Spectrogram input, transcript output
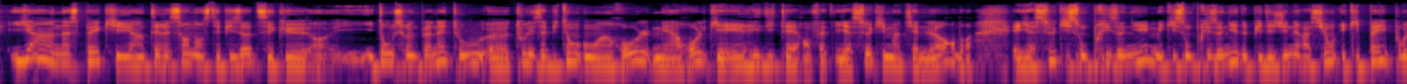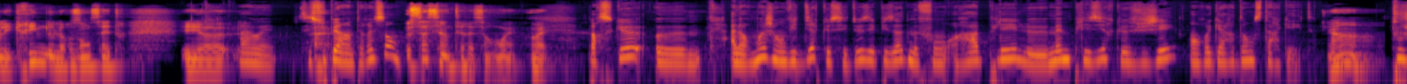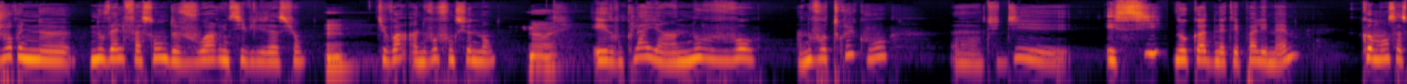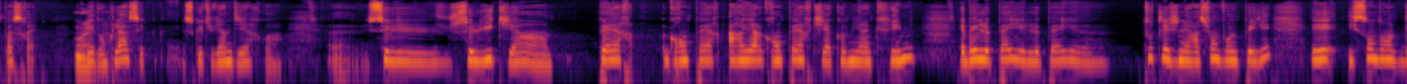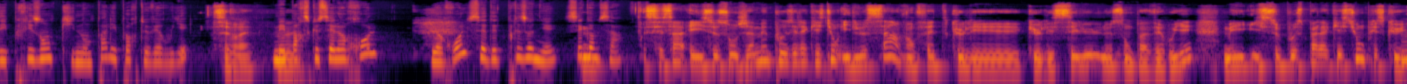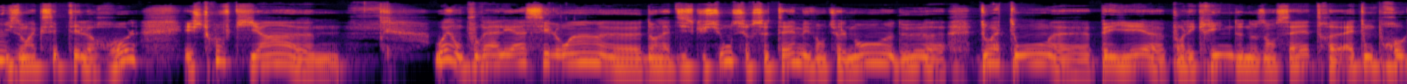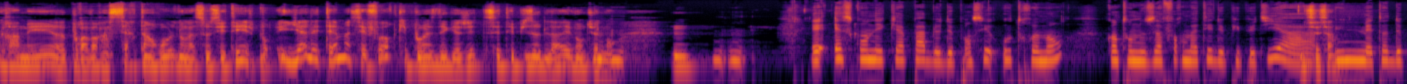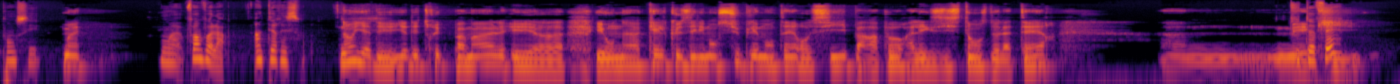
il y a un aspect qui est intéressant dans cet épisode, c'est que euh, il tombe sur une planète où euh, tous les habitants ont un rôle, mais un rôle qui est héréditaire en fait. Il y a ceux qui maintiennent l'ordre et il y a ceux qui sont prisonniers, mais qui sont prisonniers depuis des générations et qui payent pour les crimes de leurs ancêtres. Et euh, Ah ouais, c'est Ah. super intéressant. ça, c'est intéressant, ouais, ouais. Parce que, euh, alors moi j'ai envie de dire que ces deux épisodes me font rappeler le même plaisir que j'ai en regardant Stargate. Ah, Toujours une euh, nouvelle façon de voir une civilisation. hmm. Tu vois, un nouveau fonctionnement. ouais, ouais. Et donc là, il y a un nouveau, un nouveau truc où euh, tu te dis, et si nos codes n'étaient pas les mêmes, comment ça se passerait? Ouais. Et donc là, c'est ce que tu viens de dire, quoi. Euh, celui, celui qui a un père, grand-père, arrière-grand-père qui a commis un crime, eh ben il le paye et il le paye. euh, toutes les générations vont le payer et ils sont dans des prisons qui n'ont pas les portes verrouillées, C'est vrai. mais ouais. parce que c'est leur rôle. Leur rôle, c'est d'être prisonnier. C'est Mm. comme ça. C'est ça, et ils se sont jamais posé la question. Ils le savent en fait que les que les cellules ne sont pas verrouillées, mais ils se posent pas la question puisque Mm. ont accepté leur rôle. Et je trouve qu'il y a euh, Ouais, on pourrait aller assez loin euh, dans la discussion sur ce thème éventuellement de euh, doit-on euh, payer pour les crimes de nos ancêtres? Est-on programmé pour avoir un certain rôle dans la société? Bon, Il y a des thèmes assez forts qui pourraient se dégager de cet épisode-là éventuellement. Mm. Et est-ce qu'on est capable de penser autrement quand on nous a formaté depuis petit à une méthode de pensée? Ouais. Ouais. Enfin voilà, intéressant. Non, il y a des il y a des trucs pas mal et euh, et on a quelques éléments supplémentaires aussi par rapport à l'existence de la Terre. Euh, mais Tout à fait.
